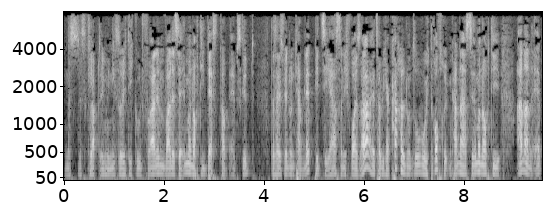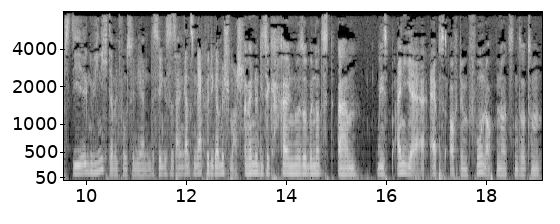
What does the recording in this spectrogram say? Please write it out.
Und das, das klappt irgendwie nicht so richtig gut. Vor allem, weil es ja immer noch die Desktop-Apps gibt. Das heißt, wenn du ein Tablet-PC hast und ich freust, ah, jetzt habe ich ja Kacheln und so, wo ich draufdrücken kann, dann hast du immer noch die anderen Apps, die irgendwie nicht damit funktionieren. Deswegen ist es ein ganz merkwürdiger Mischmasch. wenn du diese Kacheln nur so benutzt, ähm, wie es einige Ä- Apps auf dem Phone auch benutzen, so zum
